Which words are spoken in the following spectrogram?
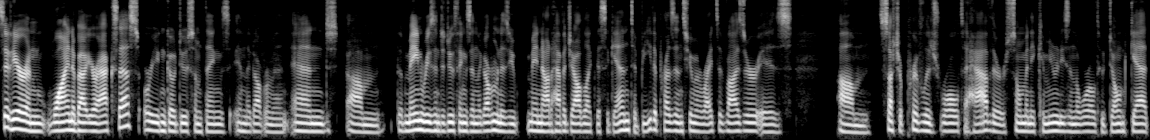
sit here and whine about your access, or you can go do some things in the government. And um, the main reason to do things in the government is you may not have a job like this again. To be the president's human rights advisor is um, such a privileged role to have. There are so many communities in the world who don't get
